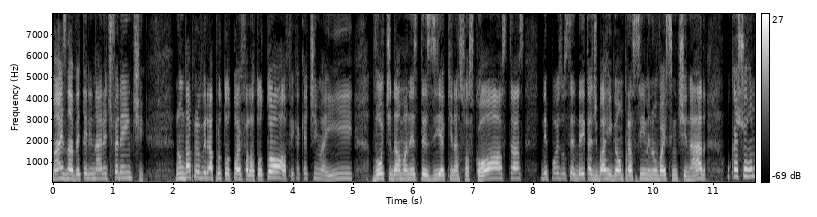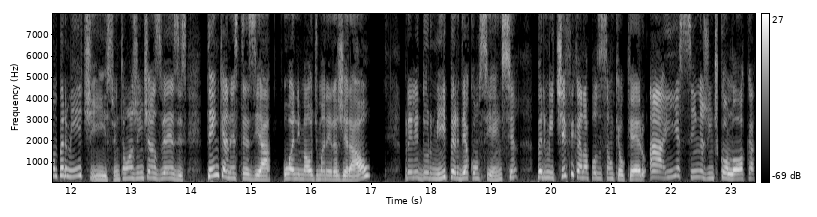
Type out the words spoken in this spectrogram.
Mas na veterinária é diferente. Não dá para virar pro Totó e falar: Totó, fica quietinho aí, vou te dar uma anestesia aqui nas suas costas, depois você deita de barrigão para cima e não vai sentir nada. O cachorro não permite isso. Então a gente às vezes tem que anestesiar o animal de maneira geral, para ele dormir, perder a consciência, permitir ficar na posição que eu quero, aí sim a gente coloca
